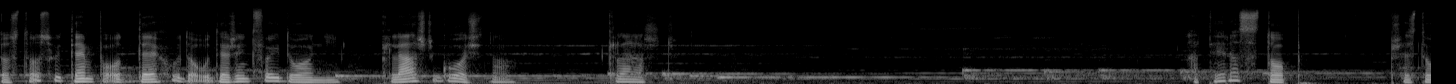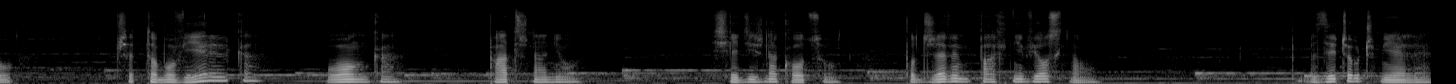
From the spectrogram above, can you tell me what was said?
Dostosuj tempo oddechu do uderzeń Twoich dłoni. Klaszcz głośno. Klaszcz. A teraz stop. Przez tą, przed tobą wielka łąka. Patrz na nią. Siedzisz na kocu. Pod drzewem pachnie wiosną. Bzyczą czmiele.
